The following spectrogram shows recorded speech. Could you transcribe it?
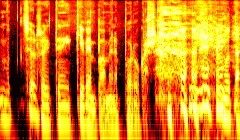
mutta se olisi tietenkin kivempaa mennä porukassa. mutta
